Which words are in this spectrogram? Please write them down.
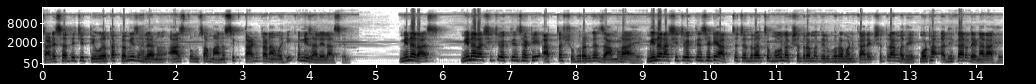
साडेसातीची तीव्रता कमी झाल्यानं आज तुमचा मानसिक ताणतणावही कमी झालेला असेल. मीनरास मीन राशीच्या व्यक्तींसाठी आजचा शुभ रंग जांभळा आहे. मीन राशीच्या व्यक्तींसाठी आजचं चंद्राचं मूळ नक्षत्रामधील भ्रमण कार्यक्षेत्रामध्ये मोठा अधिकार देणार आहे.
